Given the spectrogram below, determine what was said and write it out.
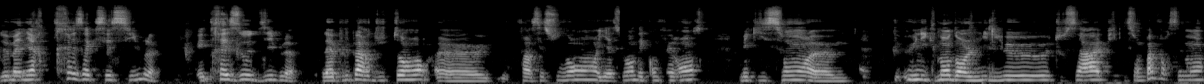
de manière très accessible et très audible. La plupart du temps, enfin c'est souvent, il y a souvent des conférences, mais qui sont uniquement dans le milieu, tout ça, et puis qui sont pas forcément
